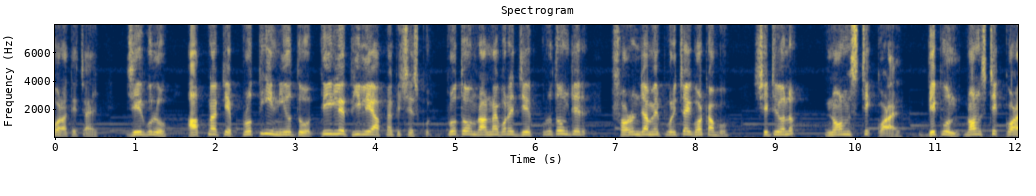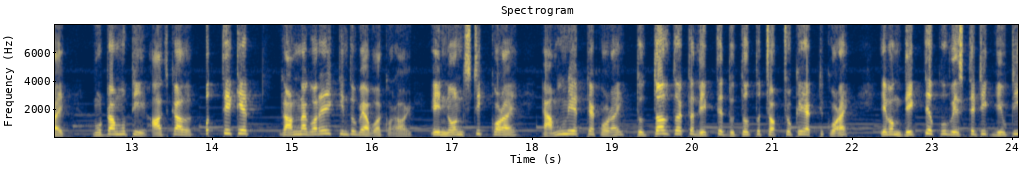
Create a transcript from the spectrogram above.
করাতে চাই, যেগুলো আপনাকে প্রতিনিয়ত তিলে তিলে আপনাকে শেষ কর। প্রথম রান্নাঘরে যে প্রথম যে সরঞ্জামের পরিচয় ঘটাবো, সেটি হলো ননস্টিক কড়াই। দেখুন ননস্টিক কড়াই মোটামুটি আজকাল প্রত্যেকের রান্নাঘরেই কিন্তু ব্যবহার করা হয়। এই ননস্টিক কড়াই এমনই একটা কড়াই, দুর্দান্ত একটা দেখতে, দুর্দান্ত চকচকে একটি কড়াই এবং দেখতে খুব এস্থেটিক বিউটি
